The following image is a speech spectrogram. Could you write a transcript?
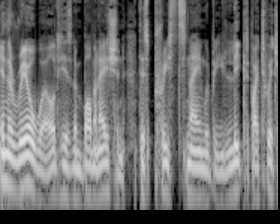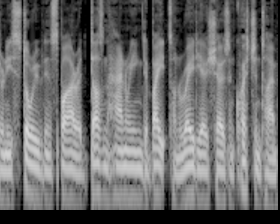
In the real world, he is an abomination. This priest's name would be leaked by Twitter and his story would inspire a dozen harrowing debates on radio shows and question time.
